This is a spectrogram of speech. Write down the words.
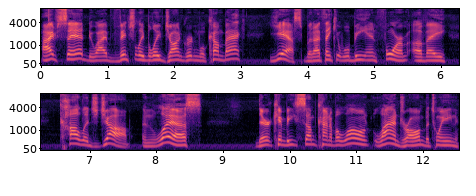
I've said, do I eventually believe Jon Gruden will come back? Yes, but I think it will be in form of a college job, unless there can be some kind of a line drawn between,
